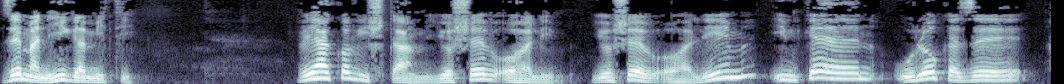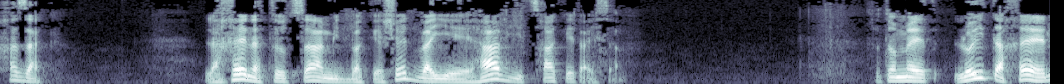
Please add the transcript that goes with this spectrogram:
זה מנהיג אמיתי. ויעקב ישתם, יושב אוהלים. יושב אוהלים, אם כן, הוא לא כזה חזק. לכן התוצאה המתבקשת, ויאהב יצחק את עשיו. זאת אומרת, לא ייתכן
